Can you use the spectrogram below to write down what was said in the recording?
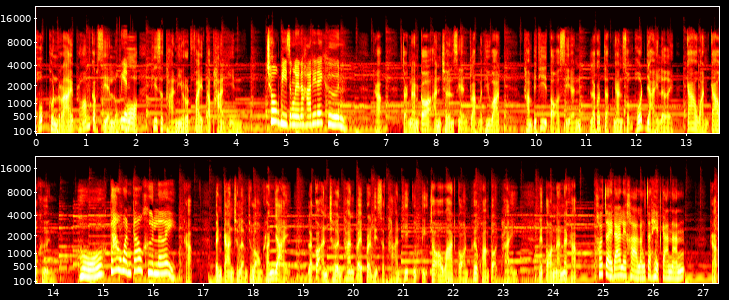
พบคนร้ายพร้อมกับเสียนหลวงเรียนพ่อที่สถานีรถไฟตะพานหิน โชคดีจังเลยนะคะที่ได้คืน ครับ จากนั้นก็อัญเชิญเสียนกลับมาที่วัดทำพิธีต่อเสียนแล้วก็จัดงานสมโพธิใหญ่เลย 9 วัน 9 คืน โห 9 วัน 9 คืนเลย ครับ เป็นการเฉลิมฉลองครั้งใหญ่ แล้วก็อัญเชิญท่านไปประดิษฐานที่กุฏิเจ้าอาวาสก่อนเพื่อความปลอดภัย ในตอนนั้นนะครับ เข้าใจได้เลยค่ะหลังจากเหตุการณ์นั้น ครับ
